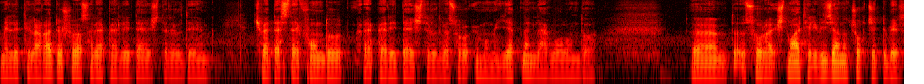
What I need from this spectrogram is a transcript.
Milli Teleradio Şurasının rəhbərliyi dəyişdirildi. Kifə Dəstək Fondu rəhbərliyi dəyişdirildi və sonra ümumiyyətlə ləğv olundu sonra ictimai televiziyanın çox ciddi bir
